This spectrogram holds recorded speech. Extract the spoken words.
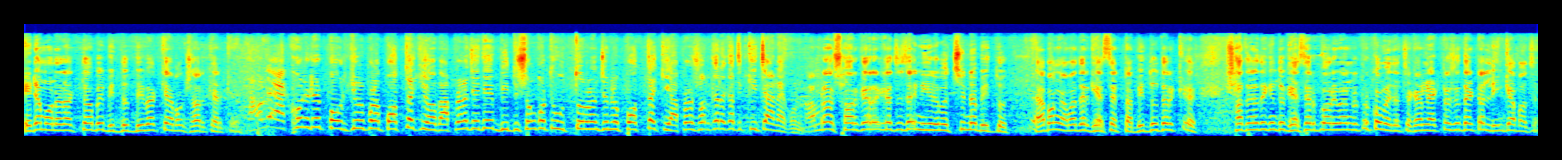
এটা মনে রাখতে হবে বিদ্যুৎ বিভাগকে এবং সরকারকে। তাহলে এখন এটার পরিকল্পনা পথটা কি হবে? আপনারা যে যে বিদ্যুৎ সংকট উত্তরণের জন্য পথটা কি? আপনারা সরকারের কাছে কি চান এখন? আমরা সরকারের কাছে চাই নিরবচ্ছিন্ন বিদ্যুৎ এবং আমাদের গ্যাসেরটা। বিদ্যুতের সাথে সাথে কিন্তু গ্যাসের পরিমাণ একটু কমে যাচ্ছে। কারণ একটার সাথে একটা লিঙ্ক আপ আছে।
